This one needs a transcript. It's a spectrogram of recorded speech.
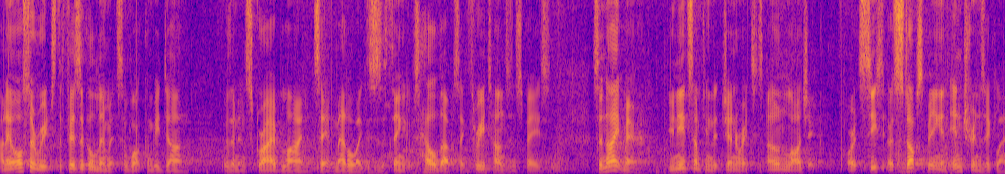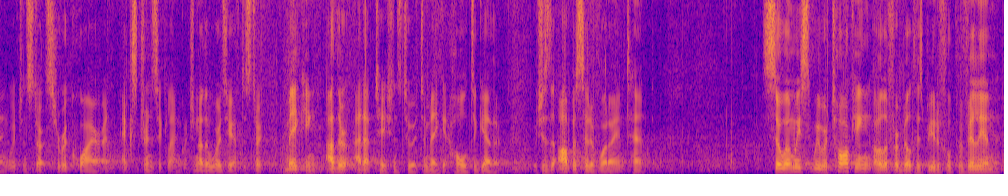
And I also reached the physical limits of what can be done with an inscribed line and say a metal, like this is a thing, it was held up, it's like three tons in space. It's a nightmare. You need something that generates its own logic or it, ceases, it stops being an intrinsic language and starts to require an extrinsic language. In other words, you have to start making other adaptations to it to make it hold together, which is the opposite of what I intend. So when we, we were talking, Olafur built his beautiful pavilion.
